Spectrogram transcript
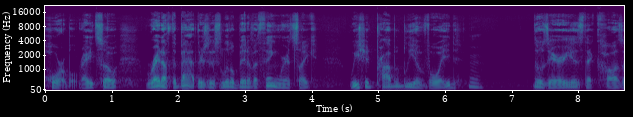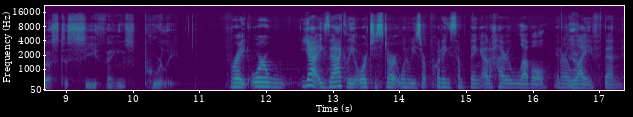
horrible, right? So, right off the bat, there's this little bit of a thing where it's like, we should probably avoid hmm. those areas that cause us to see things poorly. Right. Or, yeah, exactly. Or to start when we start putting something at a higher level in our Yeah. life than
